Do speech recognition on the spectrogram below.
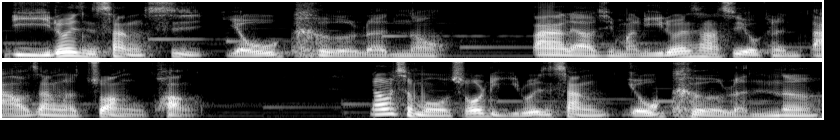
理论上是有可能哦，大家了解吗？理论上是有可能达到这样的状况。那为什么我说理论上有可能呢？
